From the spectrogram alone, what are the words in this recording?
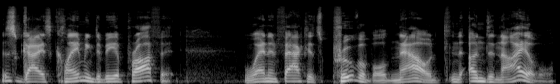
This guy is claiming to be a prophet when in fact it's provable now, undeniable.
